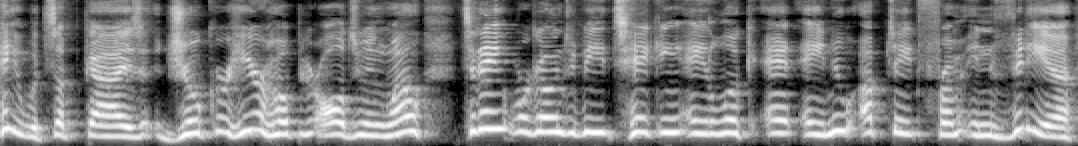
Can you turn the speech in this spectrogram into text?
Hey, what's up, guys? Joker here. Hope you're all doing well. Today, we're going to be taking a look at a new update from NVIDIA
